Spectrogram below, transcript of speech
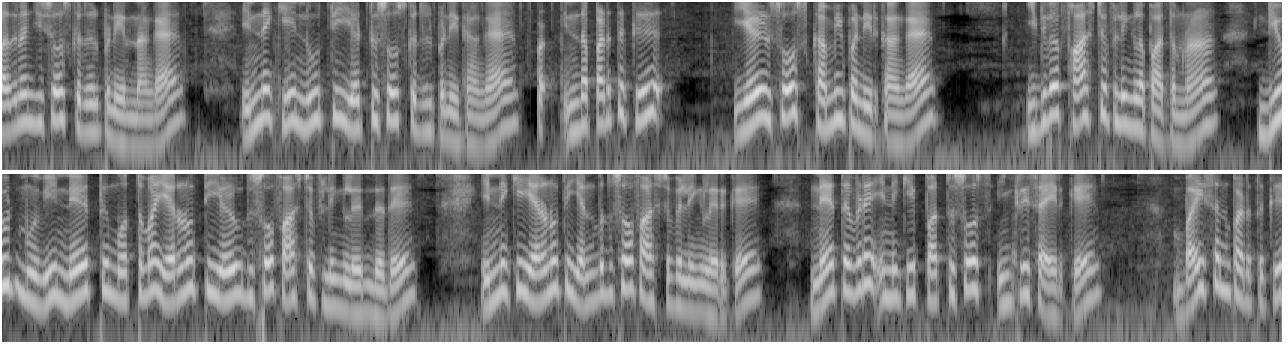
பதினஞ்சு ஷோ ஸ்கெடியூல் பண்ணியிருந்தாங்க. இன்றைக்கி நூற்றி எட்டு ஷோ ஸ்கெடியூல் பண்ணியிருக்காங்க. இந்த படத்துக்கு ஏழு ஷோஸ் கம்மி பண்ணியிருக்காங்க. இதுவே ஃபாஸ்ட்டு ஃபில்லிங்கில் பார்த்தோம்னா டியூட் மூவி நேற்று மொத்தமாக இரநூத்தி எழுபது ஷோ ஃபாஸ்ட்டு ஃபில்லிங்கில் இருந்தது. இன்றைக்கி இரநூத்தி எண்பது ஷோ ஃபாஸ்ட்டு ஃபில்லிங்கில் இருக்குது நேற்றை விட இன்றைக்கி பத்து ஷோஸ் இன்க்ரீஸ் ஆகிருக்கு பைசன் படத்துக்கு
